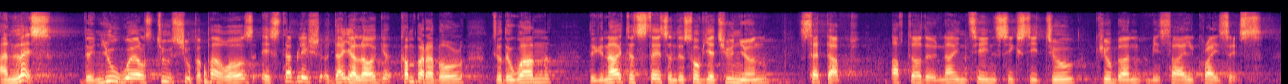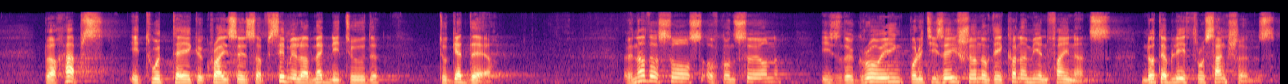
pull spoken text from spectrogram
unless the new world's two superpowers establish a dialogue comparable to the one the United States and the Soviet Union set up after the 1962 Cuban Missile Crisis. Perhaps it would take a crisis of similar magnitude to get there. Another source of concern is the growing politicization of the economy and finance, notably through sanctions.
